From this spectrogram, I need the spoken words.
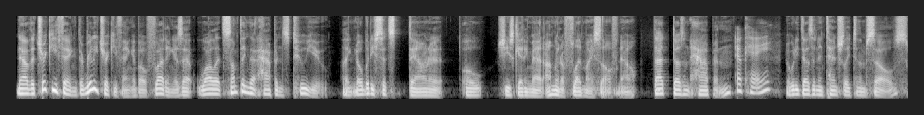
Now, the tricky thing, the really tricky thing about flooding is that while it's something that happens to you, like nobody sits down and, oh, she's getting mad. I'm going to flood myself now. That doesn't happen. Okay. Nobody does it intentionally to themselves.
